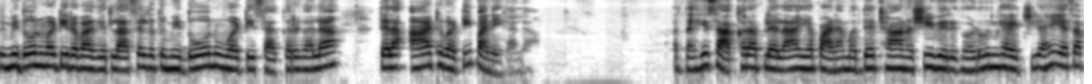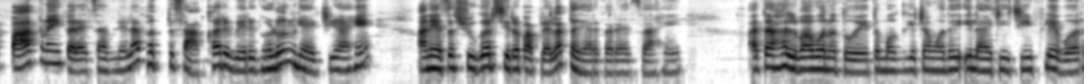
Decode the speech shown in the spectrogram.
तुम्ही दोन वाटी रवा घेतला असेल तर तुम्ही दोन वाटी साखर घाला. त्याला आठ वाटी पाणी घाला. आता ही साखर आपल्याला या पाण्यामध्ये छान अशी विरघडून घ्यायची आहे. याचा पाक नाही करायचा आपल्याला फक्त साखर विरघडून घ्यायची आहे आणि याचा शुगर सिरप आपल्याला तयार करायचा आहे. आता हलवा बनतोय तर मग याच्यामध्ये इलायचीची फ्लेवर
